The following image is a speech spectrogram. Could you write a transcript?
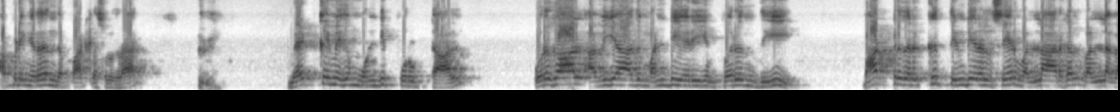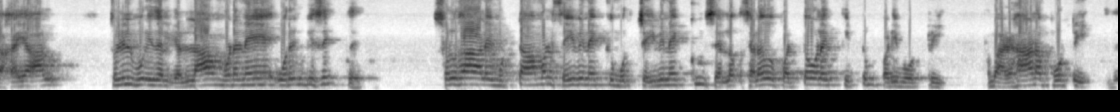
அப்படிங்கிறத இந்த பாட்டில் சொல்கிறார். வேட்கை மிகும் ஒண்டி பொருட்டால் ஒருகால் அவியாது மண்டி எறியும் பெருந்தி மாற்றுதற்கு திண்டிரல் சேர் வல்லார்கள் வல்ல வகையால் தொழில் புரிதல் எல்லாம் உடனே ஒருங்கிசைத்து சொல்காலை முட்டாமல் செய்வினைக்கு முற்செய்வினைக்கும் செலவு செலவு பட்டோலை திட்டும் படி போற்றி. ரொம்ப அழகான போட்டி இது.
